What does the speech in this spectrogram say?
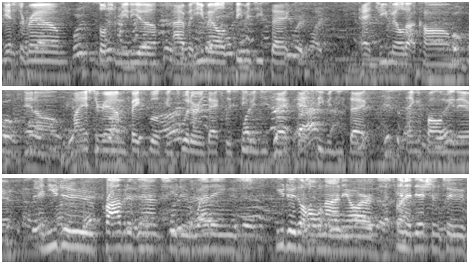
Instagram, social media. I have an email, Stephen G. Sachs at gmail.com. And um, my Instagram, Facebook, and Twitter is actually Stephen G. Sachs at Stephen G. Sachs. They can follow me there. And you do private events, you do weddings, you do the whole nine yards. right. In addition to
